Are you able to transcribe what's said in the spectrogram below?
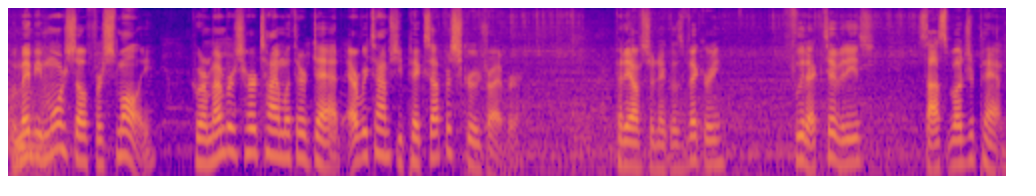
but maybe more so for Smalley, who remembers her time with her dad every time she picks up a screwdriver. Petty Officer Nicholas Vickery, Fleet Activities, Sasebo, Japan.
